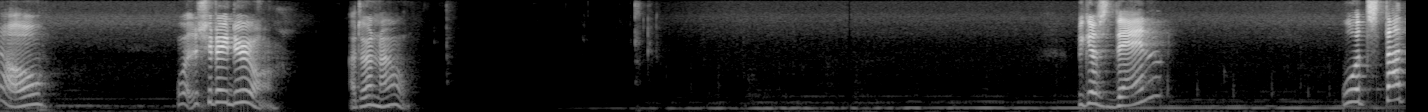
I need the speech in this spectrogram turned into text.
No. What should I do? I don't know. Because then, what's that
